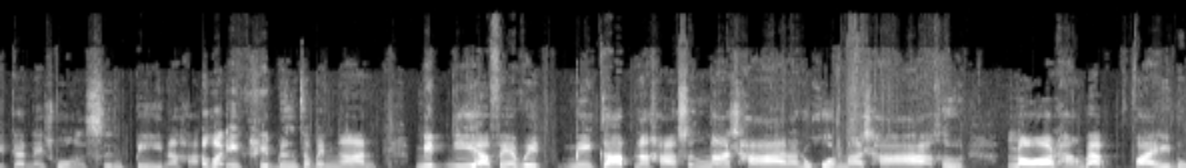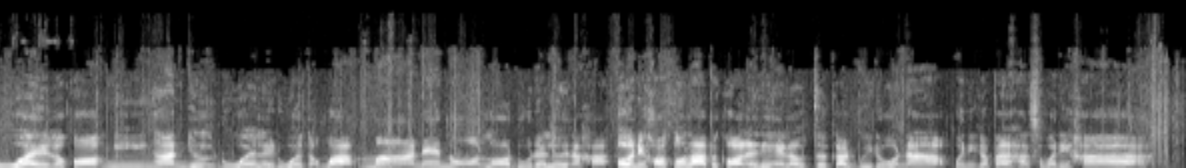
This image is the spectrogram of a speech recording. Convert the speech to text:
ตกันในช่วงสิ้นปีนะคะ แล้วก็อีกคลิปหนึ่งจะเป็นงาน mid year favorite makeup นะคะ ซึ่งมาช้านะทุกคนมาช้าคือรอทั้งแบบไฟด้วย แล้วก็มีงานเยอะด้วยอะไรด้วย แต่ว่ามาแน่นอนรอดูได้เลยนะคะวันนี้ขอตัวลาไปก่อนแล้วเดี๋ยวเราเจอกันวิดีโอหน้า วันนี้ก็ไปแล้วค่ะสวัสดีค่ะ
